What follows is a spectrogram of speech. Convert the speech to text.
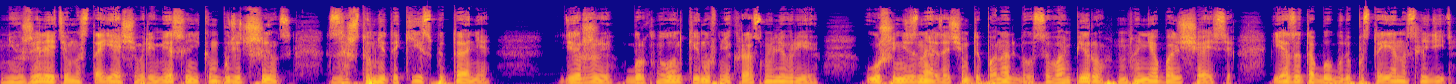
неужели этим настоящим ремесленником будет Шинц? За что мне такие испытания? «Держи», — буркнул он, кинув мне красную ливрею. Уж и не знаю, зачем ты понадобился вампиру, но не обольщайся. Я за тобой буду постоянно следить.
